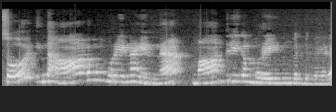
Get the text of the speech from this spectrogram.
ஸோ இந்த ஆகம முறைன்னா என்ன? மாந்திரிக முறைங்கிறது வேற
